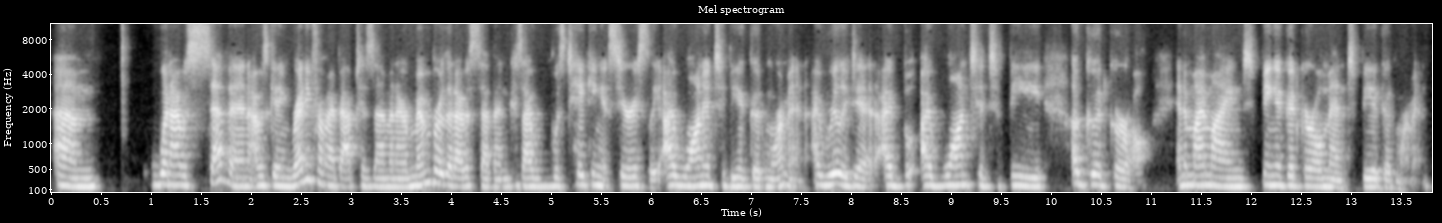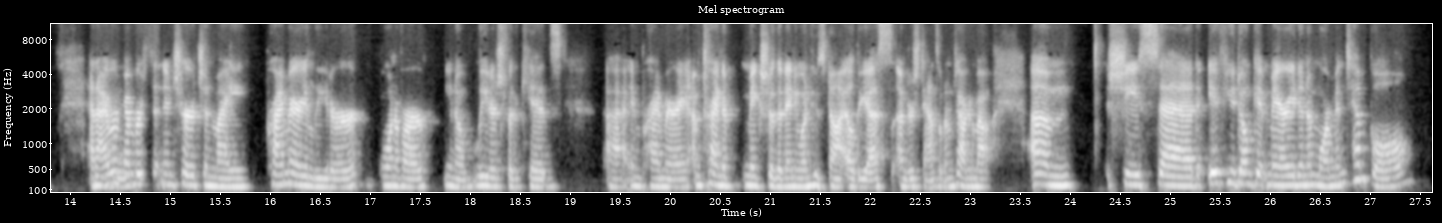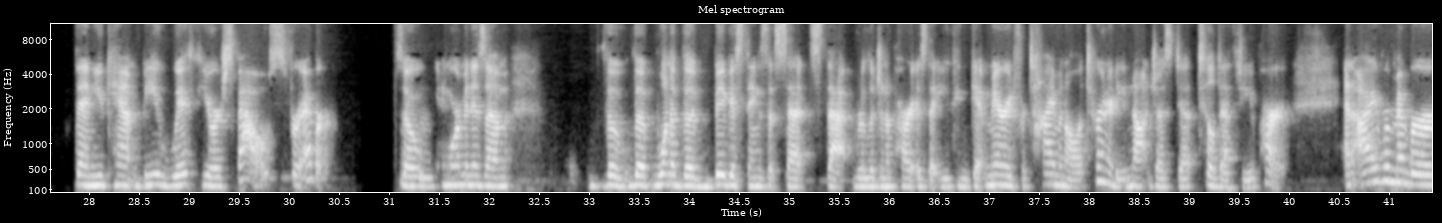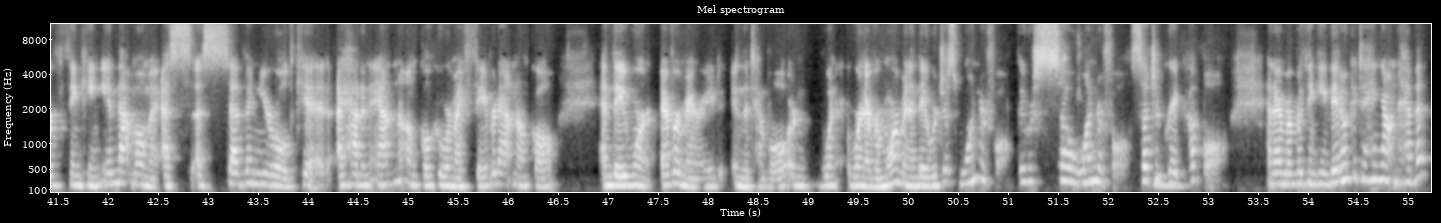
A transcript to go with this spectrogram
um, when I was seven, I was getting ready for my baptism. And I remember that I was seven because I was taking it seriously. I wanted to be a good Mormon. I really did. I, I wanted to be a good girl. And in my mind, being a good girl meant be a good Mormon. And mm-hmm. I remember sitting in church and my primary leader, one of our, you know, leaders for the kids, uh, in primary. I'm trying to make sure that anyone who's not LDS understands what I'm talking about. Um, she said, if you don't get married in a Mormon temple, then you can't be with your spouse forever. So mm-hmm. in Mormonism, the the one of the biggest things that sets that religion apart is that you can get married for time and all eternity, not just de- till death do you part. And I remember thinking in that moment, as a seven year old kid, I had an aunt and uncle who were my favorite aunt and uncle, and they weren't ever married in the temple or were never Mormon, and they were just wonderful. They were so wonderful, such a great mm-hmm. couple. And I remember thinking, they don't get to hang out in heaven.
